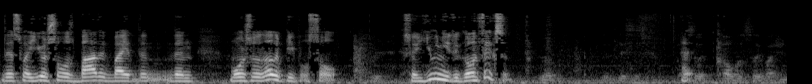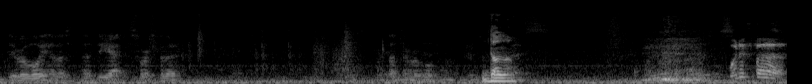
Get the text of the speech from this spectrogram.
that's why your soul is bothered by it than, than more so than other people's soul. So you need to go and fix it. Look, This is also almost a silly question. Did Rav Wolbe have a, have the uh, source for that? Not the Revoli. Don't know. What if a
